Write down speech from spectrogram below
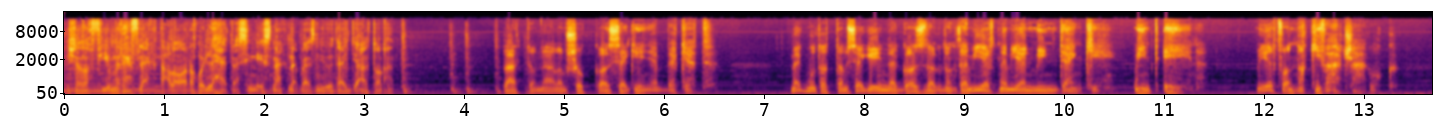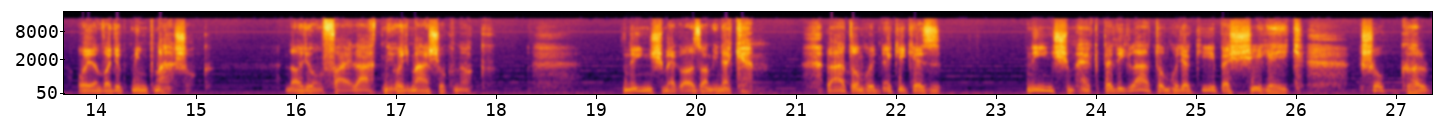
és ez a film reflektál arra, hogy lehet-e színésznek nevezni őt egyáltalán. Láttam nálam sokkal szegényebbeket. Megmutattam szegénynek, gazdagnak, de miért nem ilyen mindenki, mint én? Miért vannak kiváltságok? Olyan vagyok, mint mások. Nagyon fáj látni, hogy másoknak nincs meg az, ami nekem. Látom, hogy nekik ez nincs meg, pedig látom, hogy a képességeik sokkal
